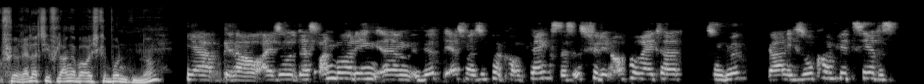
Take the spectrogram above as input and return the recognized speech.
für relativ lange bei euch gebunden, ne? Ja, genau. Also das Onboarding ähm, wirkt erstmal super komplex. Das ist für den Operator zum Glück gar nicht so kompliziert. Es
